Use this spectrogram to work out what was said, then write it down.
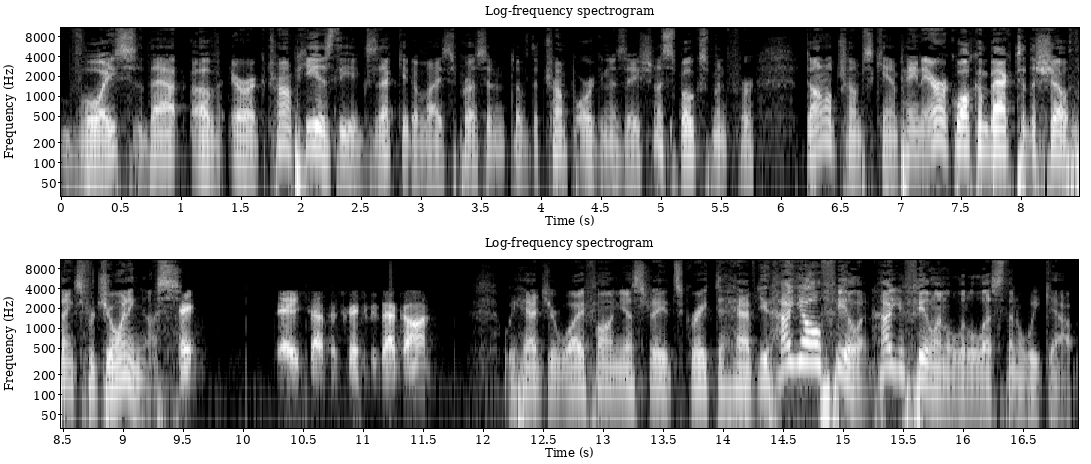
voice, that of Eric Trump. He is the executive vice president of the Trump Organization, a spokesman for Donald Trump's campaign. Eric, welcome back to the show. Thanks for joining us. Hey, hey, Seth. It's great to be back on. We had your wife on yesterday. It's great to have you. How y'all feeling? How you feeling? A little less than a week out.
